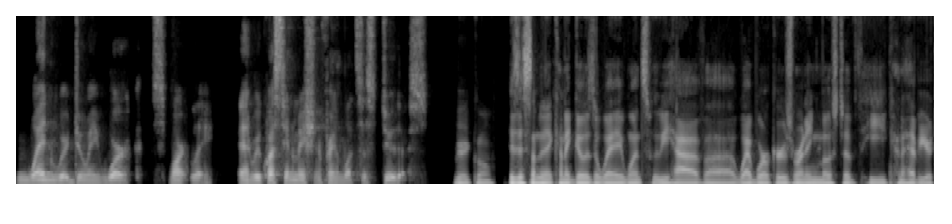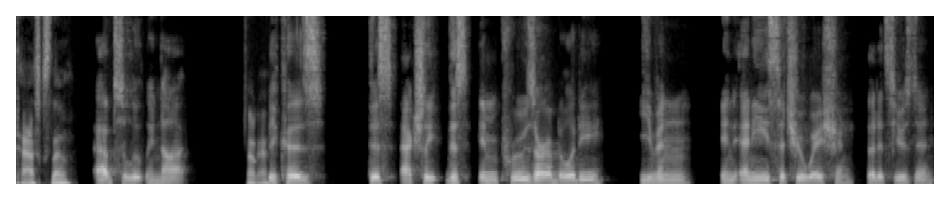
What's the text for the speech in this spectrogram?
when we're doing work smartly. And request animation frame lets us do this. Very cool. Is this something that kind of goes away once we have uh, web workers running most of the kind of heavier tasks, though? Absolutely not. Okay. Because this actually this improves our ability even in any situation that it's used in.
